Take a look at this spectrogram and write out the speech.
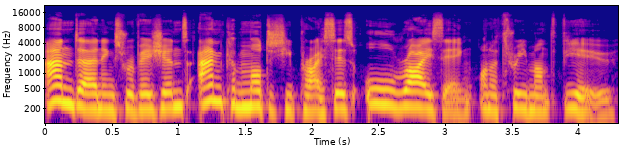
and earnings revisions and commodity prices all rising on a three month view.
